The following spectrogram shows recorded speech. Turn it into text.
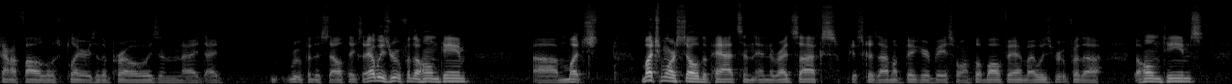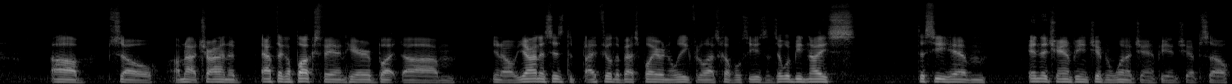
kind of follow those players of the pros, and I'd, I'd root for the Celtics. I always root for the home team, uh, much, much more so the Pats and, and the Red Sox, just because I'm a bigger baseball and football fan. But I always root for the the home teams. Uh, so I'm not trying to act like a Bucks fan here, but um, you know, Giannis is, the, I feel, the best player in the league for the last couple seasons. It would be nice to see him in the championship and win a championship. So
